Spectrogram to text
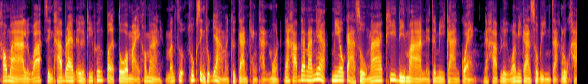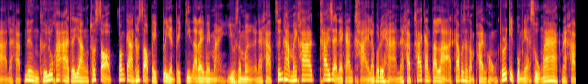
เข้ามา หรือว่าสินค้าแบรนด์อื่นที่เพิ่งเปิดตัวใหม่เข้ามาเนี่ยมันทุกสิ่งทุกอย่างมันคือการแข่งขันหมดนะครับดังนั้นเนี่ยมีโอกาสสูงมากที่ดีมานเนี่ยจะมีการแกว่งนะครับหรือว่ามีการสวิงจากลูกค้านะครับหนึ่งคือลูกค้าอาจจะยังทดสอบต้องการทดสอบไปเปลี่ยนไปกินอะไรใหม่ๆ อยู่เสมอนะครับซึ่งทำให้ค่าค่าใช้จ่ายในการขายและบริหารนะครับค่าการตลาดค่าประชาสัมพันธ์ของธุรกิจกลุ่มนี้สูงมากนะครับ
